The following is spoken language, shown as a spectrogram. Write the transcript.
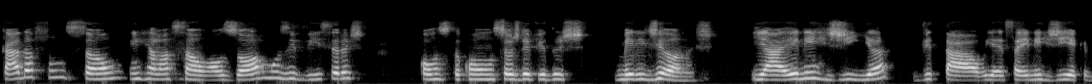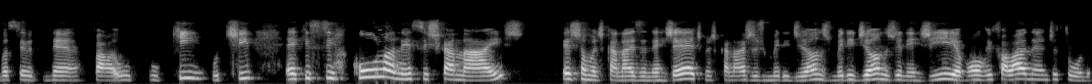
cada função em relação aos órgãos e vísceras com, com seus devidos meridianos. E a energia vital e essa energia que você né, fala, o, o ki, o ti, é que circula nesses canais, que chama de canais energéticos, canais dos meridianos, meridianos de energia, vão ouvir falar né, de tudo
